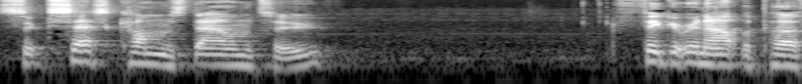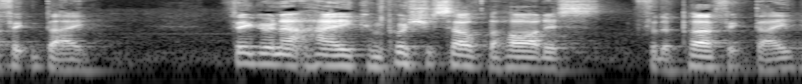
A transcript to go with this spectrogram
Success comes down to figuring out the perfect day, figuring out how you can push yourself the hardest for the perfect day,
